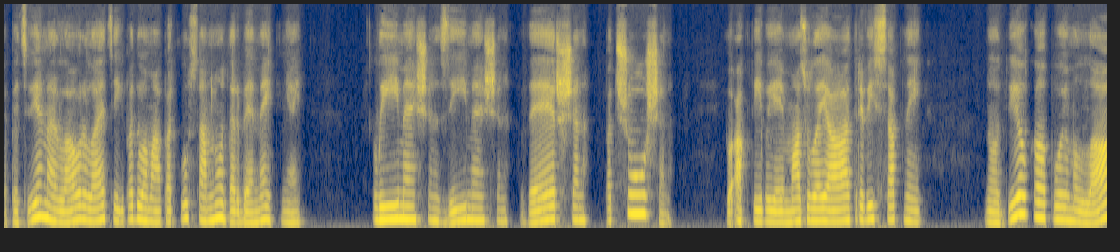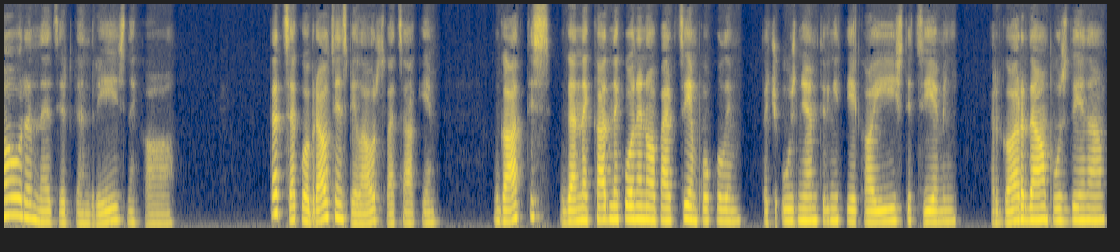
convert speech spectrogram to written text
Tāpēc vienmēr Laura laicīgi padomā par klusām nodarbēm meitiņai - līmēšana, zīmēšana, vēršana, pat šūšana, jo aktīvajai mazulei ātri viss apnīk. No dievkalpojuma Laura nedzird gandrīz nekā. Tad seko brauciens pie Lauras vecākiem. Gatis gan nekad neko nenopērk ciemkukulim, taču uzņemti viņi tie kā īsti ciemiņi ar gardām pusdienām,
